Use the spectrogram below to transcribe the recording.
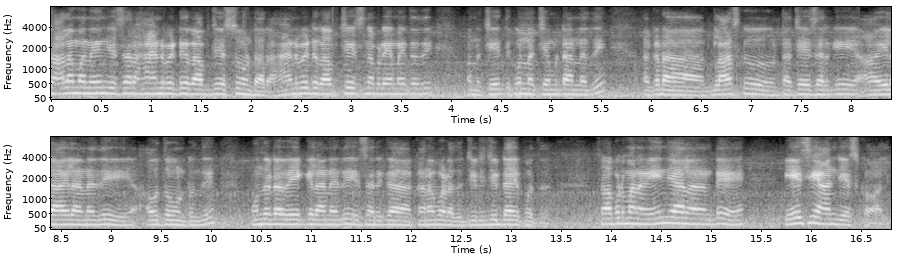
చాలా మంది ఏం చేస్తారు హ్యాండ్ పెట్టి రబ్ చేస్తూ ఉంటారు. హ్యాండ్ పెట్టి రబ్ చేసినప్పుడు ఏమవుతుంది మన చేతికి ఉన్న చెమట అన్నది అక్కడ గ్లాస్కు టచ్ అయ్యేసరికి ఆయిల్ ఆయిల్ అనేది అవుతూ ఉంటుంది. ముందట వెహికల్ అనేది సరిగ్గా కనబడదు. జిడ్డు జిడ్డు అయిపోతుంది. సో అప్పుడు మనం ఏం చేయాలంటే ఏసీ ఆన్ చేసుకోవాలి.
